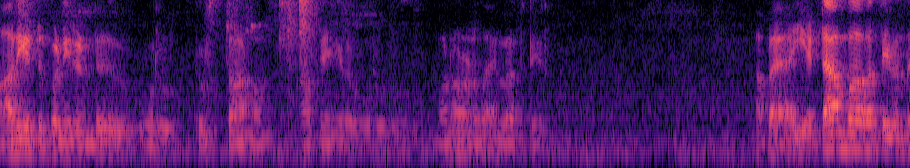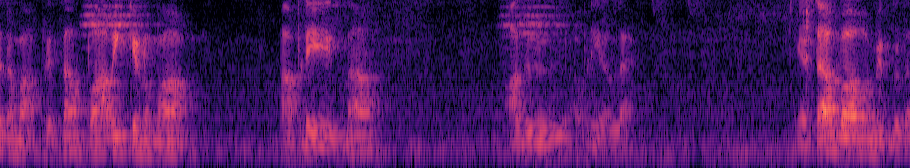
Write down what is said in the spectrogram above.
ஆறு எட்டு பன்னிரெண்டு ஒரு துர்ஸ்தானம் அப்படிங்கிற ஒரு மனோநிலை தான் எல்லாத்துட்டையும் இருக்கு. அப்போ எட்டாம் பாவத்தை வந்து நம்ம அப்படித்தான் பாவிக்கணுமா? அப்படின்னா அது அப்படி அல்ல. எட்டாம் பாவம் என்பது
